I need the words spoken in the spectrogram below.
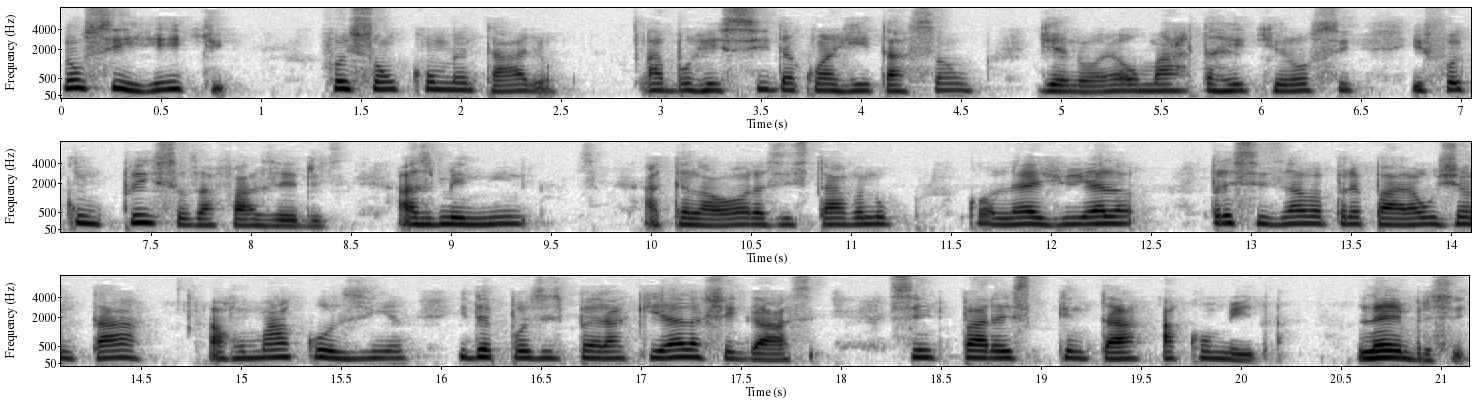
Não se irrite. Foi só um comentário. Aborrecida com a irritação de Noel, Marta retirou-se e foi cumprir seus afazeres. As meninas, aquela hora, estavam no colégio e ela precisava preparar o jantar, arrumar a cozinha e depois esperar que ela chegasse, sempre para esquentar a comida. Lembre-se,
